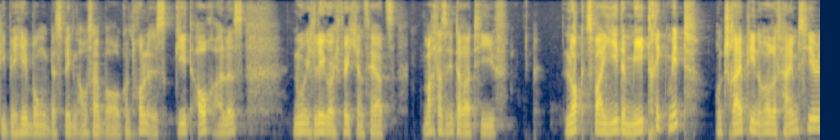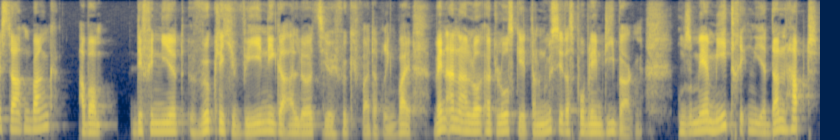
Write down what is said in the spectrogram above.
die Behebung deswegen außerhalb eurer Kontrolle ist, geht auch alles. Nur ich lege euch wirklich ans Herz, macht das iterativ. Loggt zwar jede Metrik mit und schreibt die in eure Time Series Datenbank, aber definiert wirklich wenige Alerts, die euch wirklich weiterbringen. Weil, wenn ein Alert losgeht, dann müsst ihr das Problem debuggen. Umso mehr Metriken ihr dann habt,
